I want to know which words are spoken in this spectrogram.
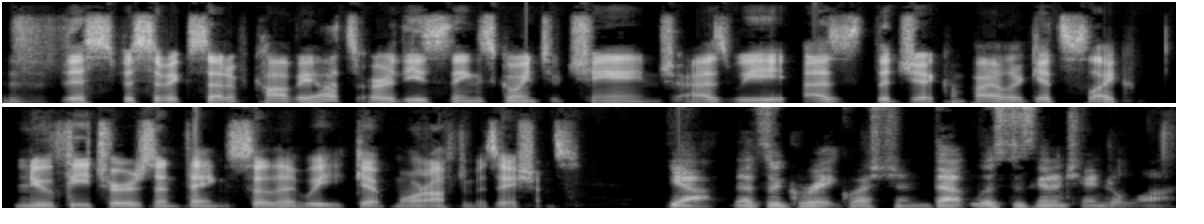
this specific set of caveats, or are these things going to change as we, as the JIT compiler gets like new features and things so that we get more optimizations? Yeah, that's a great question. That list is going to change a lot.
